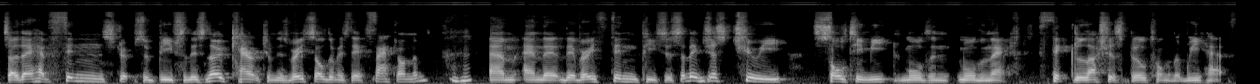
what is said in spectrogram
So they have thin strips of beef. So there's no character. And there's very seldom is there fat on them, um, and they're they're very thin pieces. So they're just chewy, salty meat more than more than that thick, luscious biltong that we have.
